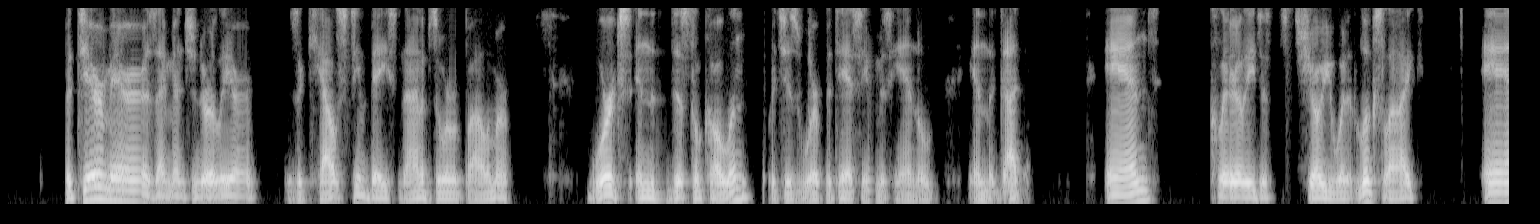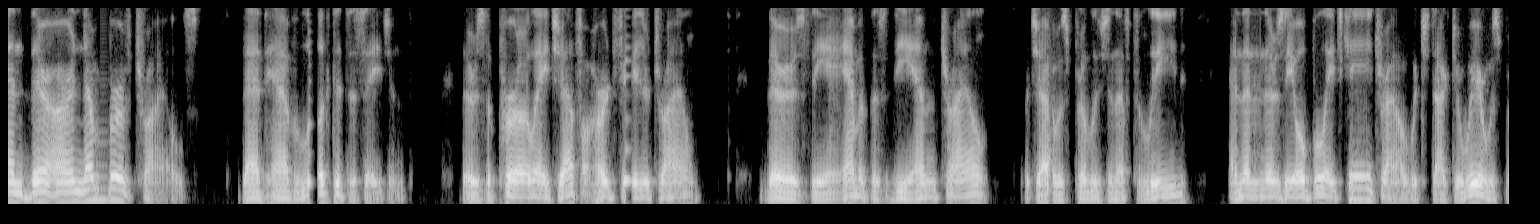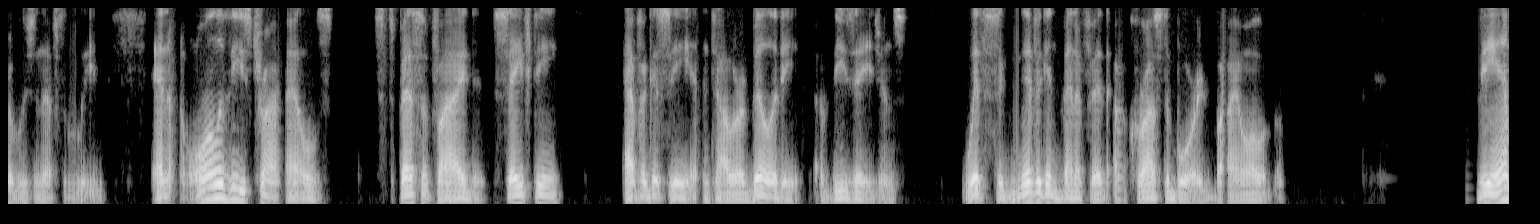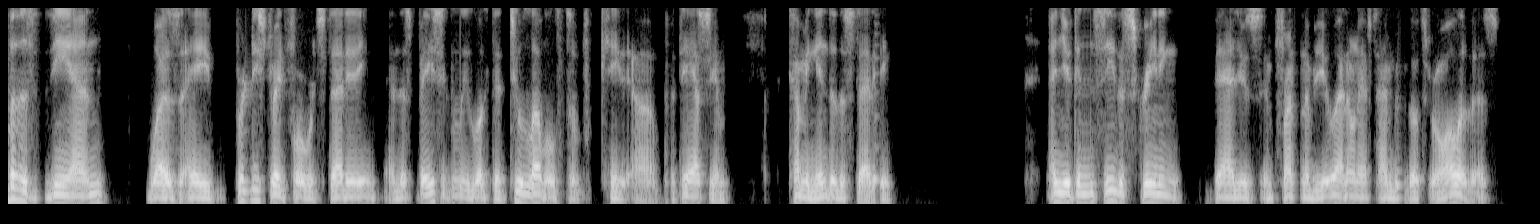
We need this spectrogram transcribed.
Patiromer, as I mentioned earlier, is a calcium-based non-absorbed polymer works in the distal colon, which is where potassium is handled in the gut, and clearly just show you what it looks like. And there are a number of trials that have looked at this agent. There's the Pearl HF, a heart failure trial. There's the Amethyst DN trial, which I was privileged enough to lead. And then there's the Opal HK trial, which Dr. Weir was privileged enough to lead. And all of these trials specified safety efficacy, and tolerability of these agents with significant benefit across the board by all of them. The Amethyst DN was a pretty straightforward study, and this basically looked at two levels of uh, potassium coming into the study. And you can see the screening values in front of you. I don't have time to go through all of this,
